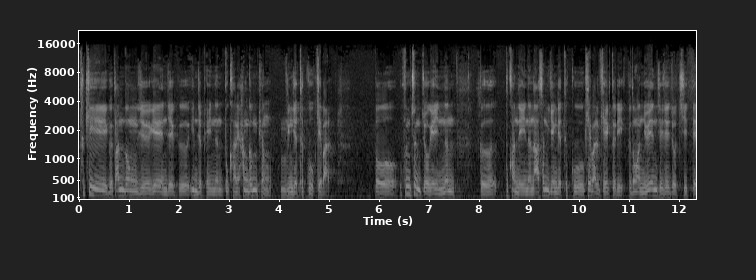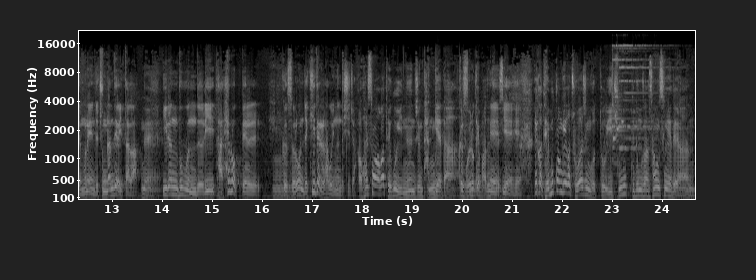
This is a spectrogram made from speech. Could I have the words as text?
특히 그 단동 지역에 이제 그 인접해 있는 북한의 한금평 음. 경제특구 개발 또 훈춘 쪽에 있는 그 북한 내에 있는 나선 경제 특구 개발 계획들이 그동안 유엔 제재 조치 때문에 이제 중단되어 있다가 네. 음. 이런 부분들이 다 회복될 것으로 이제 기대를 하고 있는 것이죠. 아, 활성화가 되고 있는 지금 단계다. 뭐 그렇습니다. 이렇게 봐도 예, 되겠습니다. 예, 예. 그러니까 대북 관계가 좋아진 것도 이 중국 부동산 상승에 대한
